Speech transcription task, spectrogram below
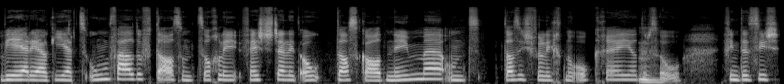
wie reagiert das Umfeld auf das und so ein bisschen feststellen, oh, das geht nicht mehr und das ist vielleicht noch okay oder mhm. so. Ich finde, das ist,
